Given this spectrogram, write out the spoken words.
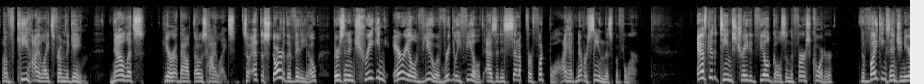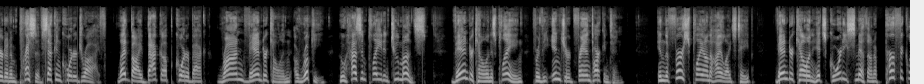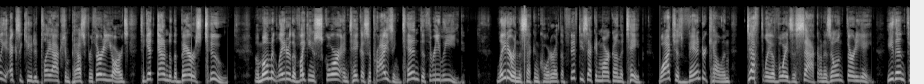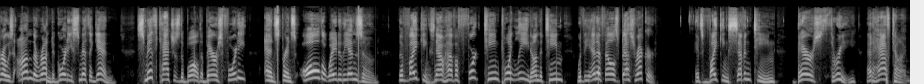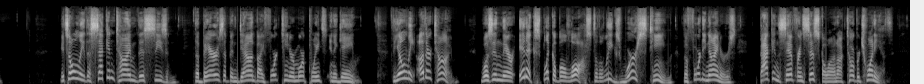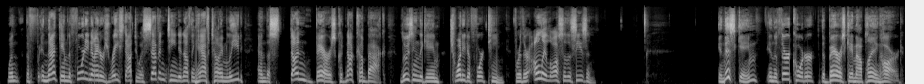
of key highlights from the game. Now let's hear about those highlights. So at the start of the video, there's an intriguing aerial view of Wrigley Field as it is set up for football. I had never seen this before. After the teams traded field goals in the first quarter, the Vikings engineered an impressive second quarter drive led by backup quarterback Ron Vanderkelen, a rookie who hasn't played in two months. Vanderkelen is playing for the injured Fran Tarkenton. In the first play on the highlights tape, Vanderkelen hits Gordy Smith on a perfectly executed play action pass for 30 yards to get down to the Bears' two. A moment later, the Vikings score and take a surprising 10 3 lead. Later in the second quarter, at the 50 second mark on the tape, watch as Vanderkelen deftly avoids a sack on his own 38 he then throws on the run to Gordy Smith again. Smith catches the ball to Bears 40 and sprints all the way to the end zone. The Vikings now have a 14 point lead on the team with the NFL's best record. It's Vikings 17, Bears 3 at halftime. It's only the second time this season the Bears have been down by 14 or more points in a game. The only other time was in their inexplicable loss to the league's worst team, the 49ers, back in San Francisco on October 20th. When the, in that game, the 49ers raced out to a 17 to nothing halftime lead, and the stunned Bears could not come back, losing the game 20 to 14 for their only loss of the season. In this game, in the third quarter, the Bears came out playing hard.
